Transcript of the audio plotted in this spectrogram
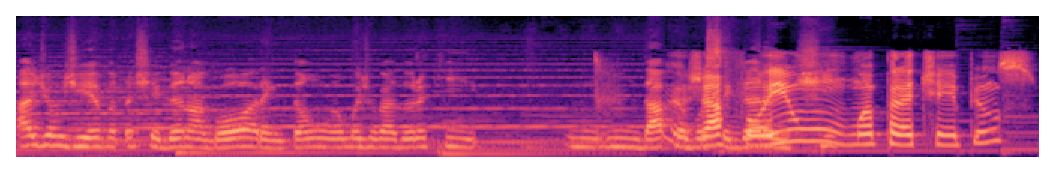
A Georgieva tá chegando agora, então é uma jogadora que não dá para você Já foi garantir. Um, uma pré-Champions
